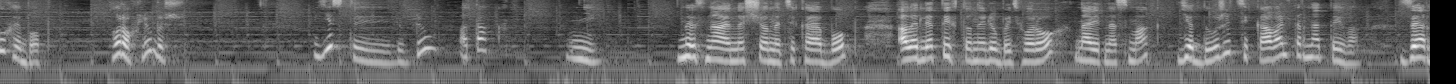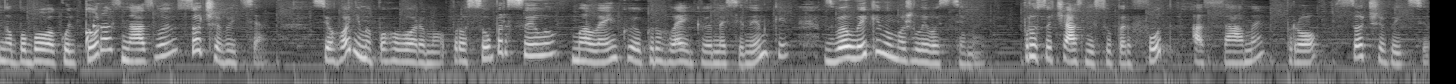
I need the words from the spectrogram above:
Слухай, Боб, горох любиш? Їсти люблю, а так ні. Не знаю, на що натякає Боб, але для тих, хто не любить горох, навіть на смак, є дуже цікава альтернатива зерно-бобова культура з назвою сочевиця. Сьогодні ми поговоримо про суперсилу маленької кругленької насінинки з великими можливостями, про сучасний суперфуд, а саме про сочевицю.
